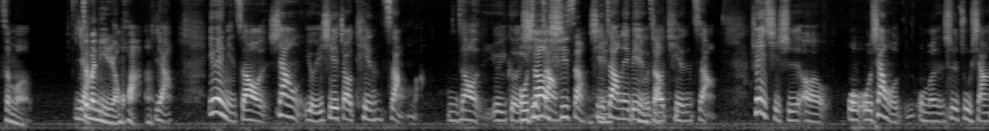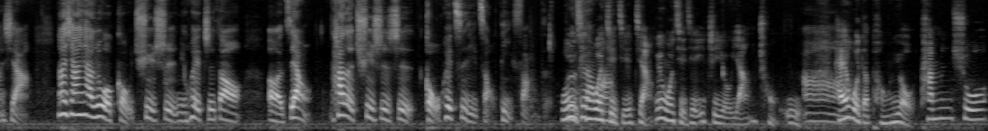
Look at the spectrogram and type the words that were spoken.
这么这么拟人化啊？呀，因为你知道，像有一些叫天葬嘛。你知道有一个西藏，西藏西藏那边有个叫天葬，所以其实呃，我我像我我们是住乡下，那乡下如果狗去世，你会知道呃，这样它的去世是狗会自己找地方的。我有听我姐姐讲，因为我姐姐一直有养宠物啊，还有我的朋友，他们说，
